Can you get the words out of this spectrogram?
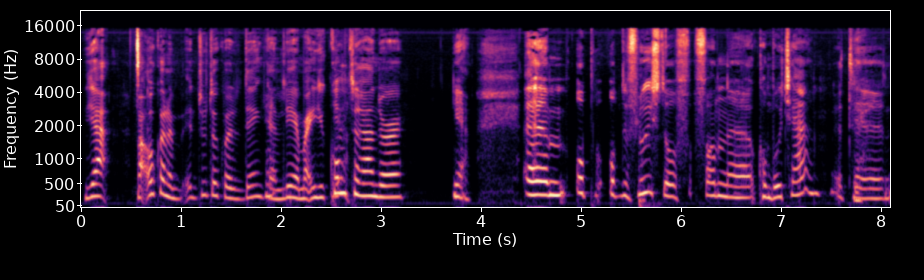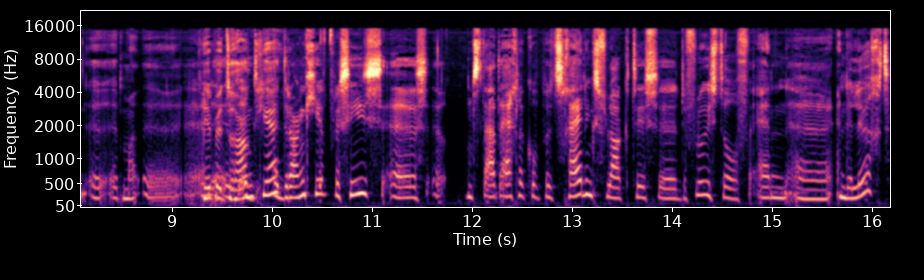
ja, maar ook aan een, het doet ook wel denken aan leer. Maar je komt eraan door. Ehm, op, op de vloeistof van eh, kombucha, het, Ja. eh, eh, het, eh, hebt het drankje. Het, drankje, precies. ontstaat eigenlijk op het scheidingsvlak tussen de vloeistof en, eh, en de lucht.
